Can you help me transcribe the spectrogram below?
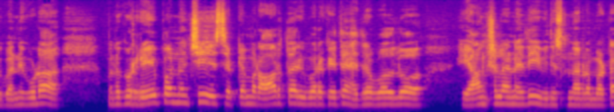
ఇవన్నీ కూడా మనకు రేపటి నుంచి సెప్టెంబర్ ఆరు తారీఖు వరకు అయితే హైదరాబాద్లో ఈ ఆంక్షలు అనేది విధిస్తున్నారన్నమాట.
